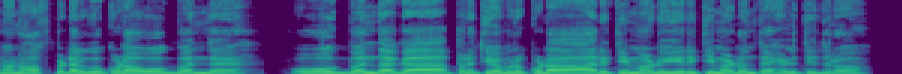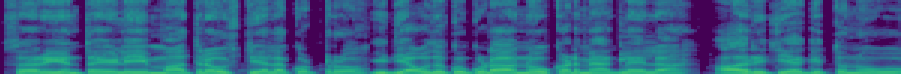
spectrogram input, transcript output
ನಾನು ಹಾಸ್ಪಿಟಲ್ಗೂ ಕೂಡ ಹೋಗಿ ಬಂದೆ. ಹೋಗಿ ಬಂದಾಗ ಪ್ರತಿಯೊಬ್ಬರು ಕೂಡ ಆ ರೀತಿ ಮಾಡು, ಈ ರೀತಿ ಮಾಡು ಅಂತ ಹೇಳ್ತಿದ್ರು. ಸರಿ ಅಂತ ಹೇಳಿ ಮಾತ್ರ ಔಷಧಿ ಎಲ್ಲ ಕೊಟ್ರು. ಇದು ಯಾವುದಕ್ಕೂ ಕೂಡ ನೋವು ಕಡಿಮೆ ಆಗ್ಲೇ ಇಲ್ಲ. ಆ ರೀತಿಯಾಗಿತ್ತು ನೋವು.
